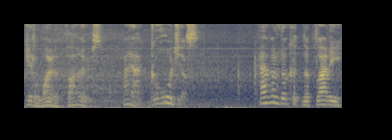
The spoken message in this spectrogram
Get a load of those. They are gorgeous. Have a look at the bloody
